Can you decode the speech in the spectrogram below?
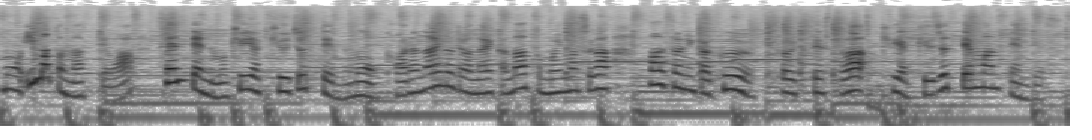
もう今となっては1000点でも990点でも変わらないのではないかなと思いますがまあとにかく TOEIC テストは990点満点です。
